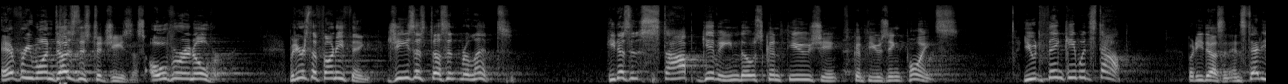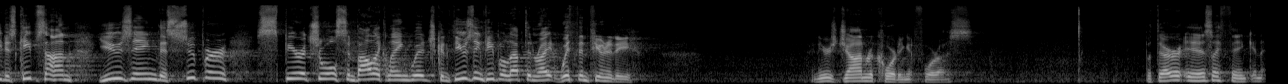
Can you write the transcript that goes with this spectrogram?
Everyone does this to Jesus over and over. But here's the funny thing Jesus doesn't relent, he doesn't stop giving those confusing, confusing points. You'd think he would stop but he doesn't. Instead, he just keeps on using this super spiritual, symbolic language, confusing people left and right with impunity. And here's John recording it for us. But there is, I think, an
